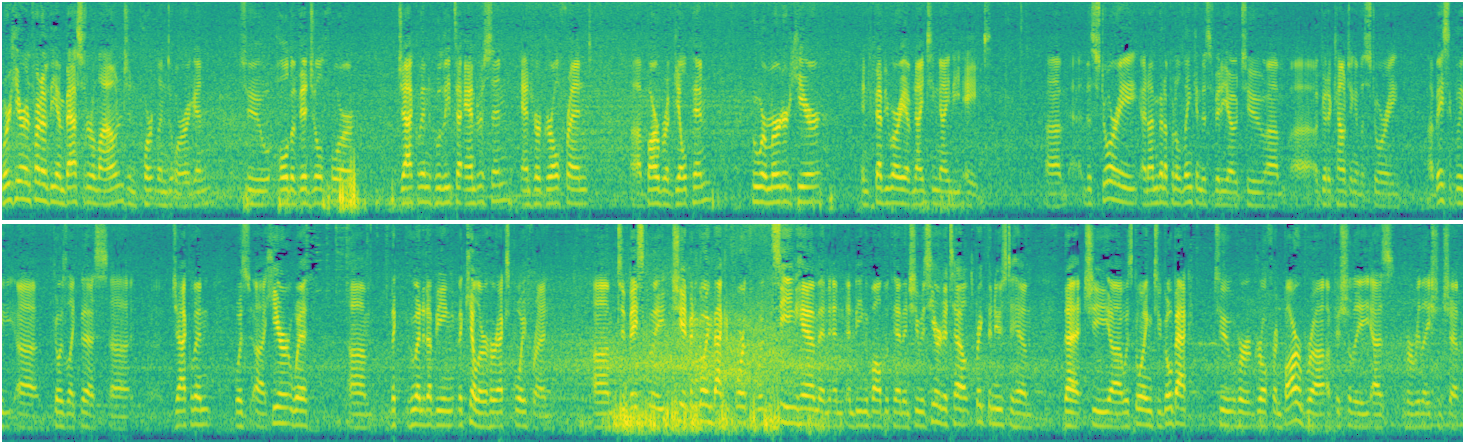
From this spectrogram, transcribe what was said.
We're here in front of the Ambassador Lounge in Portland, Oregon, to hold a vigil for Jacqueline Julita Anderson and her girlfriend, uh, Barbara Gilpin, who were murdered here in February of 1998. Um, the story, and I'm going to put a link in this video to um, uh, a good accounting of the story, uh, basically uh, goes like this. Uh, Jacqueline was uh, here with um, the, who ended up being the killer, her ex-boyfriend. Um, to basically, she had been going back and forth with seeing him and, and, and, being involved with him, and she was here to tell, to break the news to him that she uh, was going to go back to her girlfriend Barbara officially as her relationship,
